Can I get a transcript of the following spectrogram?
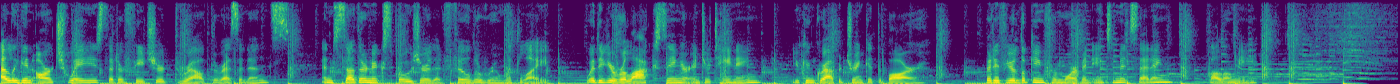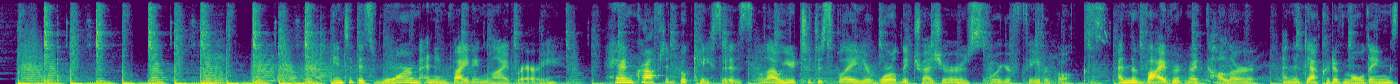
elegant archways that are featured throughout the residence, and southern exposure that fill the room with light. Whether you're relaxing or entertaining, you can grab a drink at the bar. But if you're looking for more of an intimate setting, follow me. Into this warm and inviting library. Handcrafted bookcases allow you to display your worldly treasures or your favorite books. And the vibrant red color and the decorative moldings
